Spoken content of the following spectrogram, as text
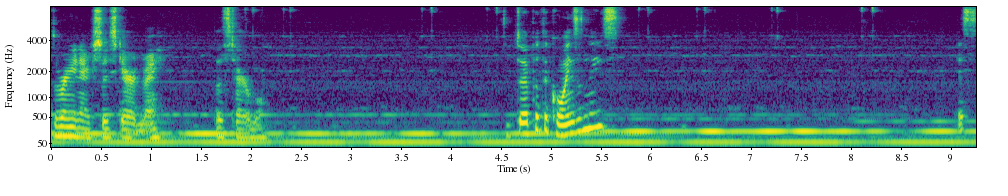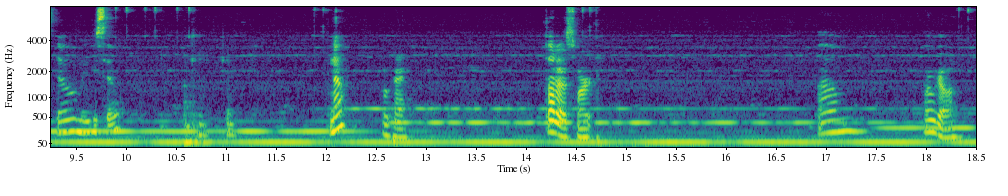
The rain actually scared me. That's terrible. Do I put the coins in these? Yes, no, maybe so? Okay, okay. No? Okay. Thought I was smart. Um, where we going?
